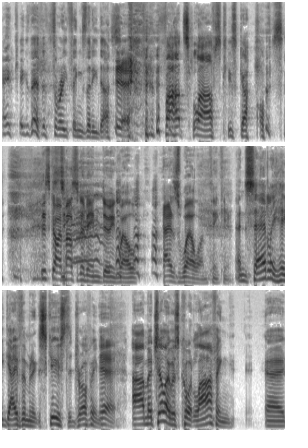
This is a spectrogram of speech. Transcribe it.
They're the three things that he does. Yeah. Farts, laughs, kicks goals. This guy mustn't have been doing well as well. I'm thinking. And sadly, he gave them an excuse to drop him. Yeah. Uh, Marcelo was caught laughing uh,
